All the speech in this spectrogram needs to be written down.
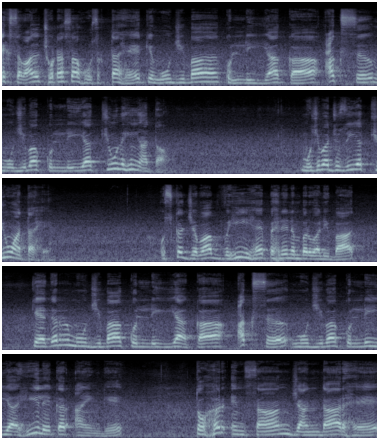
एक सवाल छोटा सा हो सकता है कि मुजिबा कुल्लिया का, अक्स मुजिबा कुल्लिया क्यों नहीं आता? मुजिबा जुजिया क्यों आता है? उसका जवाब वही है पहले नंबर वाली बात कि अगर मुजिबा कुल्लिया का अक्स मुजिबा कुल्लिया ही लेकर आएँगे तो हर इंसान जानदार है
